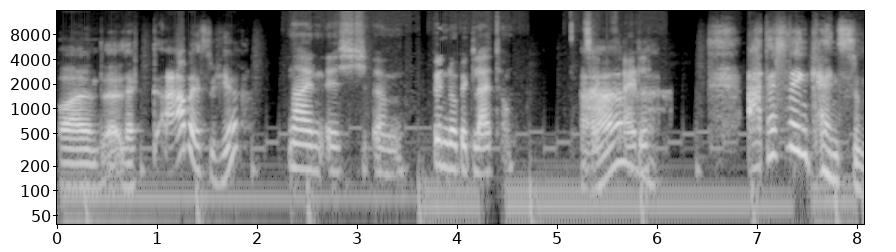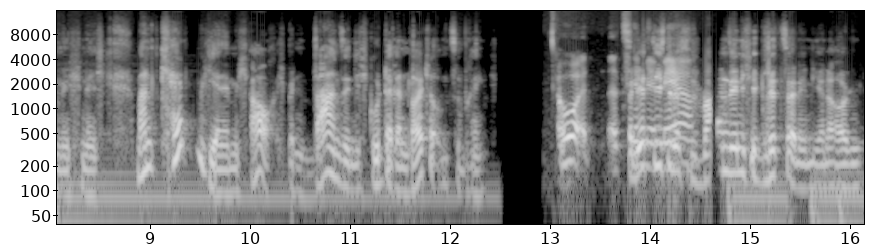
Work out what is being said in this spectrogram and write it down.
Und äh, sagt, arbeitest du hier? Nein, ich ähm, bin nur Begleitung. Sagt Idle. Ah, deswegen kennst du mich nicht. Man kennt mich hier nämlich auch. Ich bin wahnsinnig gut darin, Leute umzubringen. Oh, Und erzähl jetzt mir siehst du mehr. das wahnsinnige Glitzern in ihren Augen.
